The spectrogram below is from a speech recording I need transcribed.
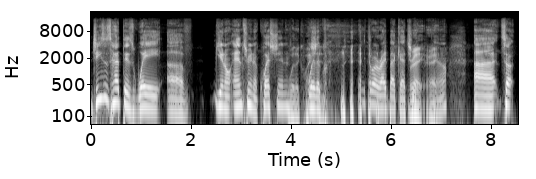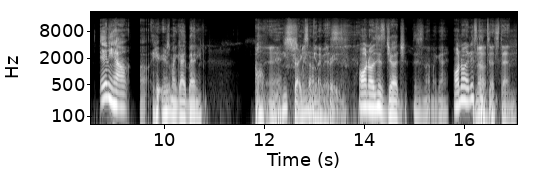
Jesus had this way of you know answering a question with a question. with a que- let me throw it right back at you. Right, right. You know? Uh, so anyhow, uh, here, here's my guy batting. Oh Uh, man, he strikes out like crazy. Oh no, this is Judge. This is not my guy. Oh no, it is no, Stanton. that's Stanton.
